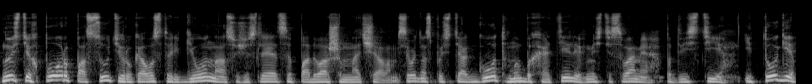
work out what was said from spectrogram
Ну и с тех пор, по сути, руководство региона осуществляется под вашим началом. Сегодня, спустя год, мы бы хотели вместе с вами подвести итоги,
